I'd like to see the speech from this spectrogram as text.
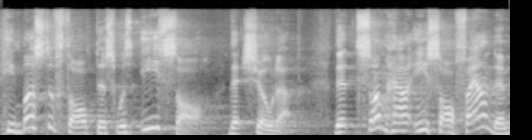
he must have thought this was Esau that showed up that somehow Esau found him.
